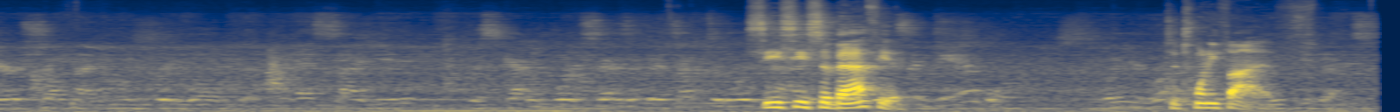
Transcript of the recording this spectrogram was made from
Derek Shelton, I know him pretty well. The SIU, the scouting report says it, but it's up to those CC. Sabathia to 25. defense.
